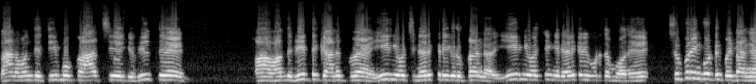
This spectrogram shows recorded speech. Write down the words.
நான் வந்து திமுக ஆட்சியை வீழ்த்துவேன். வந்து வீட்டுக்கு அனுப்புவேன். ஈரி வச்சு நெருக்கடி கொடுப்பேன் ஈரி வச்சு இங்க நெருக்கடி கொடுத்த போது சுப்ரீம் கோர்ட்டுக்கு போயிட்டாங்க.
